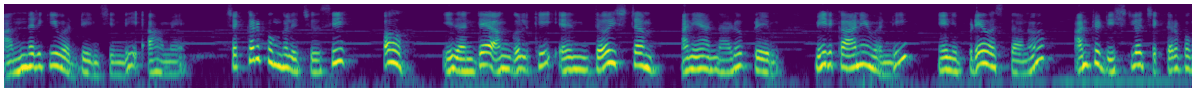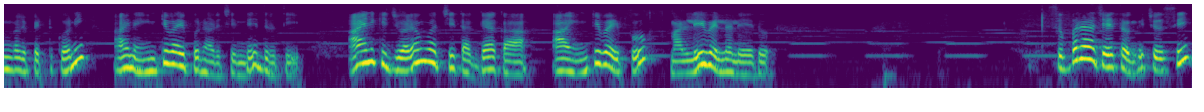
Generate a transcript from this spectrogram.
అందరికీ వడ్డించింది ఆమె. చక్కెర పొంగలి చూసి ఓహ్ ఇదంటే అంగుల్కి ఎంతో ఇష్టం. అని అన్నాడు ప్రేమ్. మీరు కానివ్వండి నేను ఇప్పుడే వస్తాను అంటూ డిష్లో చక్కెర పొంగలి పెట్టుకొని ఆయన ఇంటి వైపు నడిచింది ధృతి. ఆయనకి జ్వరం వచ్చి తగ్గాక ఆ ఇంటి వైపు మళ్ళీ వెళ్ళలేదు. సుబ్బరాజే తొంగి చూసి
